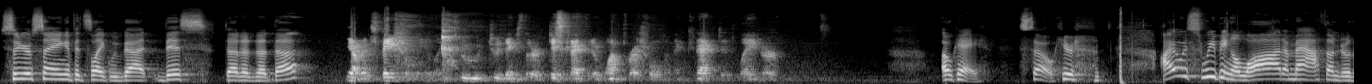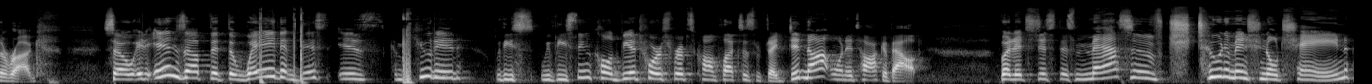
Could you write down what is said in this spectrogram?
so you're saying if it's like we've got this da da da da. Yeah, but spatially, like two two things that are disconnected at one threshold and then connected later. Okay, so here, I was sweeping a lot of math under the rug. So it ends up that the way that this is computed with these, with these things called Vietoris-Rips complexes, which I did not want to talk about, but it's just this massive two-dimensional chain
